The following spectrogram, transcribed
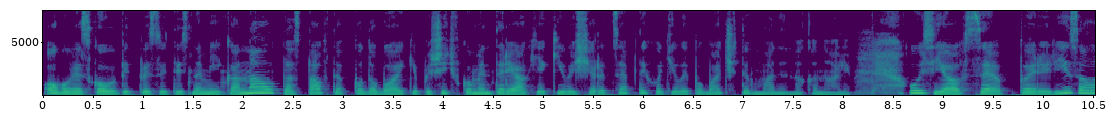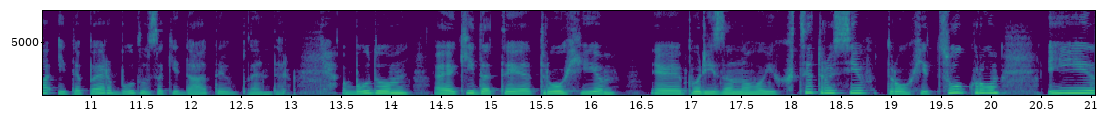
обов'язково підписуйтесь на мій канал та ставте вподобайки. Пишіть в коментарях, які ви ще рецепти хотіли побачити в мене на каналі. Ось я все перерізала і тепер буду закидати в блендер. Буду е, кидати трохи. Е, порізаного їх цитрусів, трохи цукру. І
